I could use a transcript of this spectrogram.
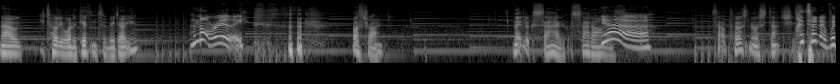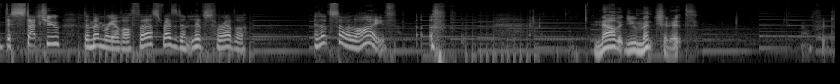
now you totally want to give them to me, don't you? Not really. Let's try. Nate looks sad. He's got sad eyes. Yeah. Is that a person or a statue? I don't know. With this statue, the memory of our first resident lives forever. It looks so alive. Now that you mention it, Alfred,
